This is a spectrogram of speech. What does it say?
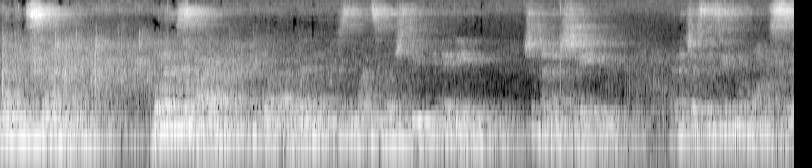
Bună seara, încă o dată, stimații noștri tinerii și nănașei, în această zi frumoasă,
